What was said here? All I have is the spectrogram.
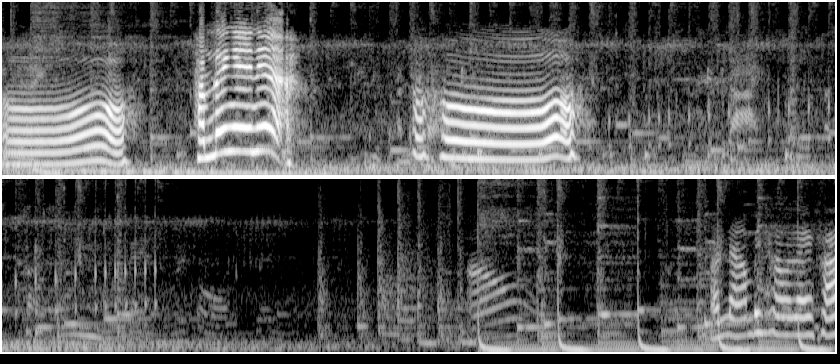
โอ้ทำได้ไงเนี่ยโอ้โห เอาน้ำไปทำอะไรคะ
